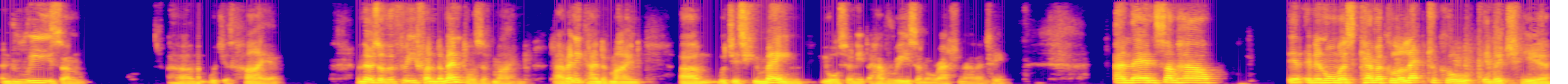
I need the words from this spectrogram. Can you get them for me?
and reason, um, which is higher. And those are the three fundamentals of mind. To have any kind of mind um, which is humane, you also need to have reason or rationality. And then somehow, in, in an almost chemical electrical image here,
